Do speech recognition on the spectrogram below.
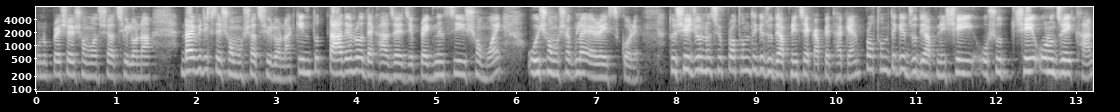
কোনো প্রেশারের সমস্যা ছিল না ডায়াবেটিক্সের সমস্যা ছিল না। কিন্তু তাদেরও দেখা যায় যে প্রেগনেন্সির সময় ওই সমস্যাগুলো অ্যারাইজ করে। তো সেই জন্য হচ্ছে প্রথম থেকে যদি আপনি চেক আপে থাকেন প্রথম থেকে যদি আপনি সেই ওষুধ সেই অনুযায়ী খান,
